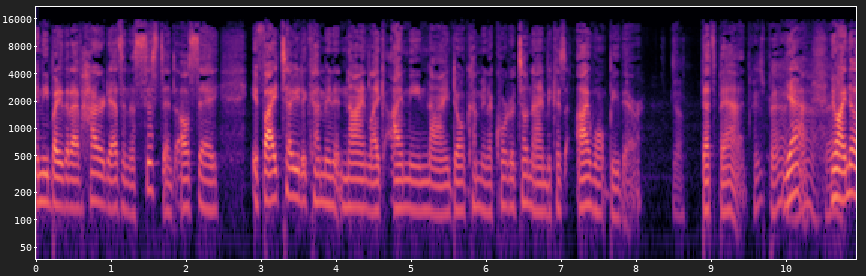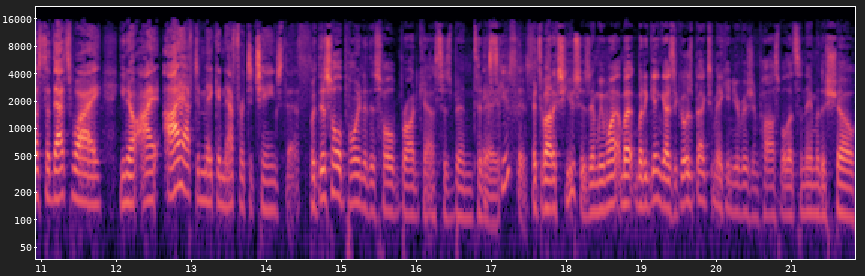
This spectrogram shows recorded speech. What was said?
anybody that I've hired as an assistant, I'll say, if I tell you to come in at nine, like I mean nine, don't come in a quarter till nine because I won't be there. That's bad. It's bad, Yeah. yeah, bad. No, I know. So that's why, you know, I, I have to make an effort to change this. But this whole point of this whole broadcast has been today. Excuses. It's about excuses, and we want. But but again, guys, it goes back to making your vision possible. That's the name of the show.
